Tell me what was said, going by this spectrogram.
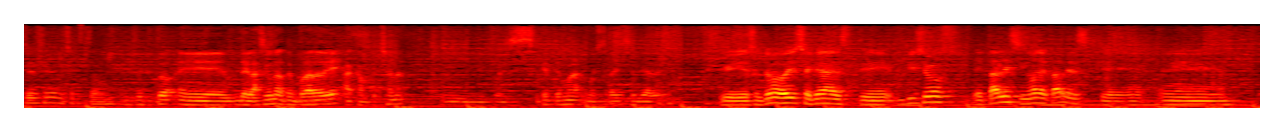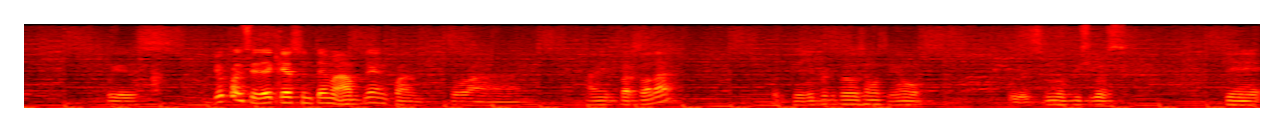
sí, sí, el sexto. El sexto eh, de la segunda temporada de Acampechana. Y pues, ¿qué tema nos traes el día de hoy? Pues el tema de hoy sería este vicios letales y no letales que eh, pues yo consideré que es un tema amplio en cuanto a, a mi persona porque yo creo que todos hemos tenido pues unos vicios que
